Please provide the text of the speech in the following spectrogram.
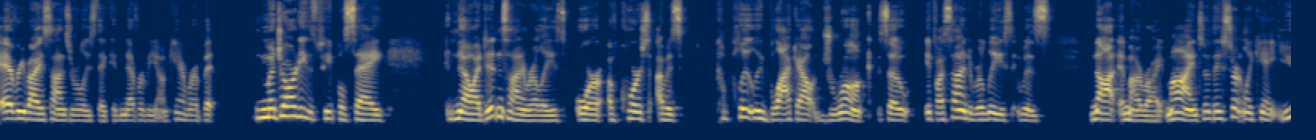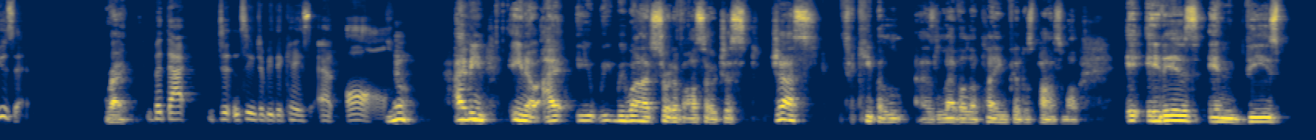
everybody signs a release. They could never be on camera. But majority of these people say, no, I didn't sign a release. Or of course I was completely blackout drunk. So if I signed a release, it was not in my right mind. So they certainly can't use it. Right. But that didn't seem to be the case at all. No, I mean, you know, I we, we want to sort of also just just to keep a, as level a playing field as possible. It, it is in these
